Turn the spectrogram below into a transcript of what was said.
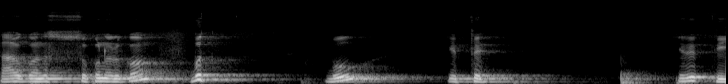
தாவுக்கு வந்து சுக்குன்னு இருக்கும். புத். பூ. இத்து. இது தீ.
